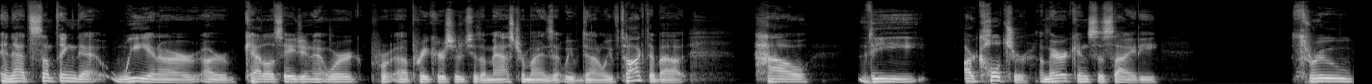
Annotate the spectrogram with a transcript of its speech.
And that's something that we in our, our Catalyst Agent Network, pr- uh, precursor to the masterminds that we've done, we've talked about how the our culture, American society, through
